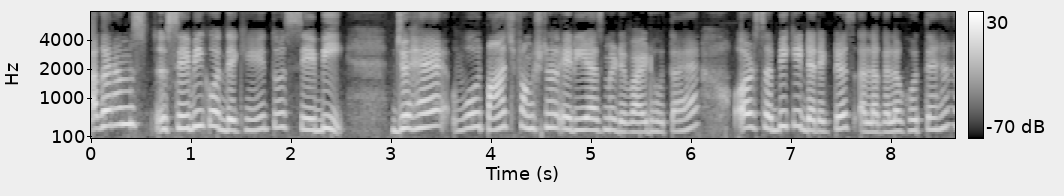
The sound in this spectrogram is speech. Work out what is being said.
अगर हम सेबी को देखें तो सेबी जो है, वो पाँच फंक्शनल एरियाज़ में डिवाइड होता है और सभी के डायरेक्टर्स अलग अलग होते हैं।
